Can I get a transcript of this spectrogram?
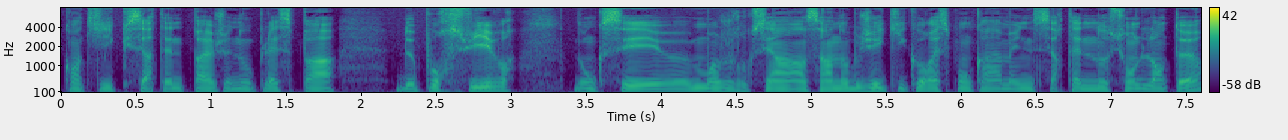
quand certaines pages ne nous plaisent pas, de poursuivre. Donc c'est moi je trouve que c'est un, un, objet qui correspond quand même à une certaine notion de lenteur.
